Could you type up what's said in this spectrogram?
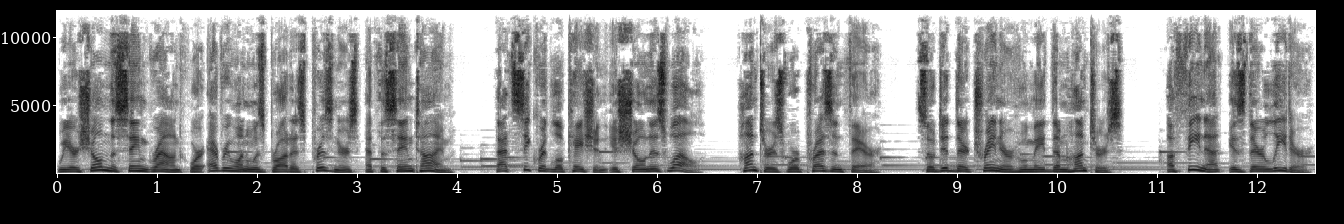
we are shown the same ground where everyone was brought as prisoners at the same time. That secret location is shown as well. Hunters were present there. So did their trainer who made them hunters. Athena is their leader.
